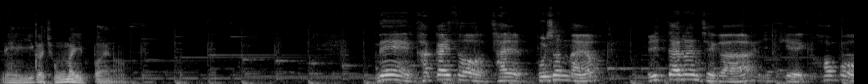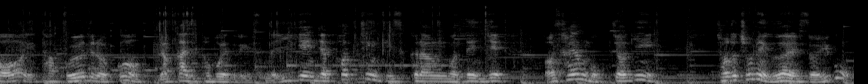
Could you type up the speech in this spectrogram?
네, 이거 정말 이뻐요. 네, 가까이서 잘 보셨나요? 일단은 제가 이렇게 커버 다 보여드렸고 몇 가지 더 보여드리겠습니다. 이게 이제 퍼팅 디스크라는 건데 이제 어, 사용 목적이 저도 처음에 의아했어요. 이거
